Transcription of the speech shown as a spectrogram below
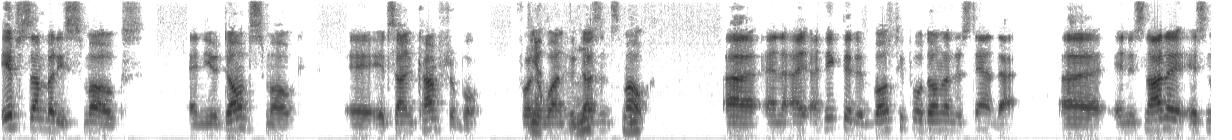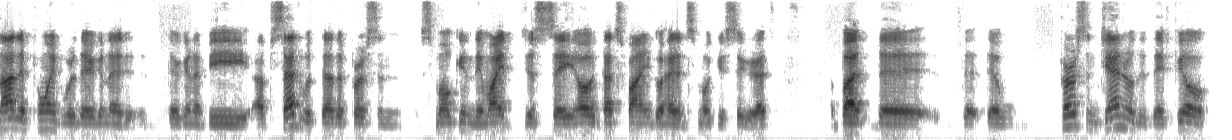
if somebody smokes and you don't smoke, it's uncomfortable for yeah. the one who mm-hmm. doesn't mm-hmm. smoke. Uh, and I, I, think that most people don't understand that. Uh, and it's not a it's not a point where they're gonna they're gonna be upset with the other person smoking. They might just say, "Oh, that's fine. Go ahead and smoke your cigarettes." But the the the person generally they feel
